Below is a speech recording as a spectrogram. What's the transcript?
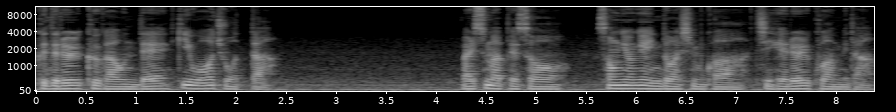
그들을 그 가운데 끼워 주었다. 말씀 앞에서 성령의 인도하심과 지혜를 구합니다.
